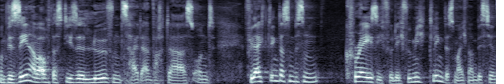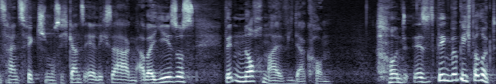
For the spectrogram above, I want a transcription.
Und wir sehen aber auch, dass diese Löwenzeit einfach da ist. Und vielleicht klingt das ein bisschen crazy für dich. Für mich klingt das manchmal ein bisschen Science Fiction, muss ich ganz ehrlich sagen. Aber Jesus wird nochmal wiederkommen. Und es klingt wirklich verrückt.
